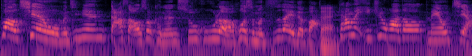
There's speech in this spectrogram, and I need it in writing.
抱歉，我们今天打扫的时候可能疏忽了，或什么之类的吧。对他们一句话都没有讲，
